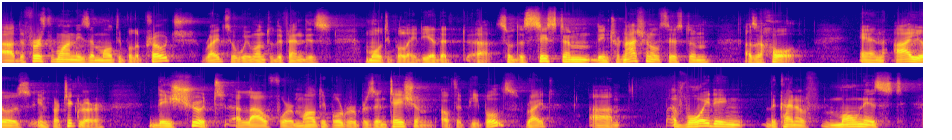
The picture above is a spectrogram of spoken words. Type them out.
Uh, the first one is a multiple approach, right? So we want to defend this multiple idea that uh, so the system, the international system as a whole, and IOs in particular, they should allow for multiple representation of the peoples, right? Um, avoiding the kind of monist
